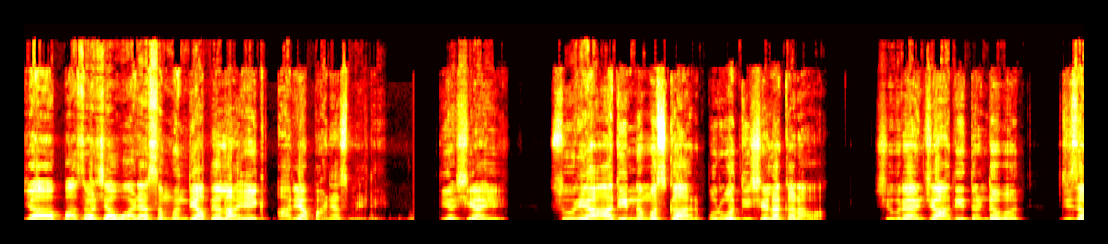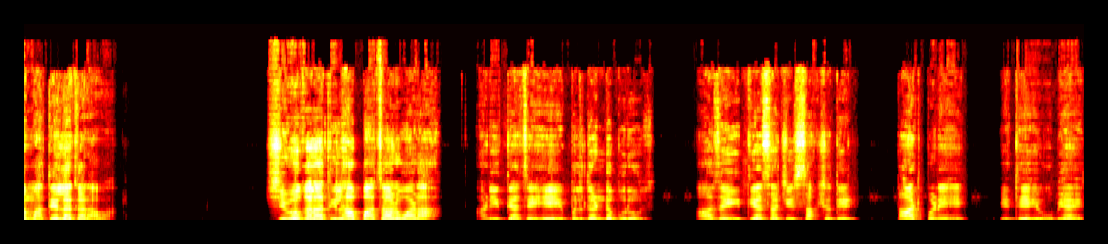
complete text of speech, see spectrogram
या पाचळाच्या वाड्यासंबंधी आपल्याला एक आर्या पाहण्यास मिळते. ती अशी आहे सूर्याआधी नमस्कार पूर्व दिशेला करावा. शिवरायांच्या आधी दंडवत जिजामातेला करावा. शिवकालातील हा पाचाड वाडा आणि त्याचे हे बलदंड बुरुज आजही इतिहासाची साक्ष देत ताटपणे येथे उभे आहेत.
